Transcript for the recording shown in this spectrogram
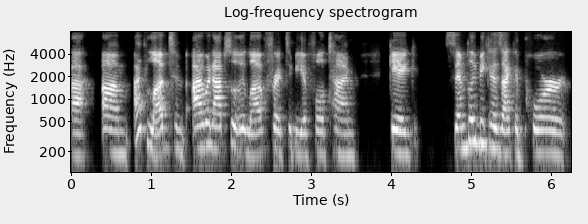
Uh, um, i'd love to i would absolutely love for it to be a full-time gig simply because i could pour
